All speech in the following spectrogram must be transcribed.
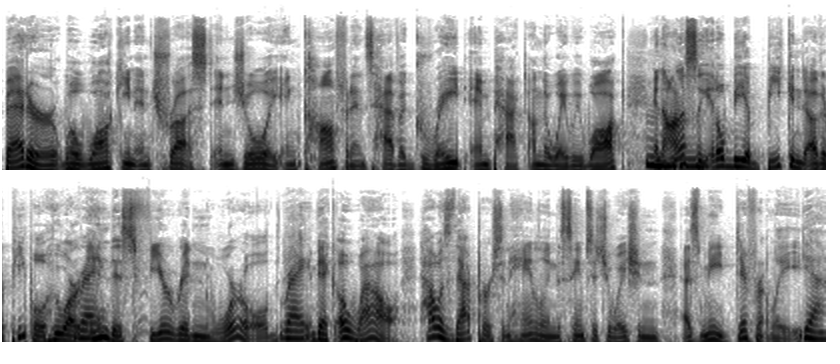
better will walking in trust and joy and confidence have a great impact on the way we walk? Mm-hmm. And honestly, it'll be a beacon to other people who are right. in this fear ridden world. Right. And be like, oh, wow, how is that person handling the same situation as me differently? Yeah.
